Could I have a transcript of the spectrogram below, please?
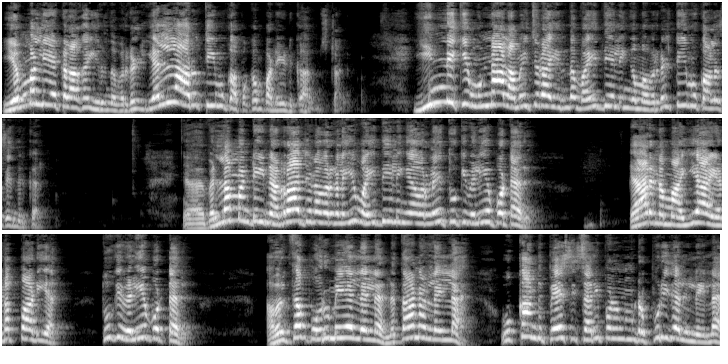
எம்எல்ஏக்களாக இருந்தவர்கள் எல்லாரும் திமுக பக்கம் படையெடுக்க ஆரம்பிச்சிட்டாங்க. இன்னைக்கு முன்னாள் அமைச்சராக இருந்த வைத்தியலிங்கம் அவர்கள் திமுக சேர்ந்திருக்காரு. வெள்ளமண்டி நடராஜன் அவர்களையும் வைத்தியலிங்கம் அவர்களையும் தூக்கி வெளியே போட்டார். யாரு நம்ம ஐயா எடப்பாடியார்? தூக்கி வெளியே போட்டார். அவருக்கு தான் பொறுமையே இல்லை இல்லை நிதானம் இல்லை இல்லை. உட்காந்து பேசி சரி பண்ணணும்ன்ற புரிதல் இல்லை இல்லை.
